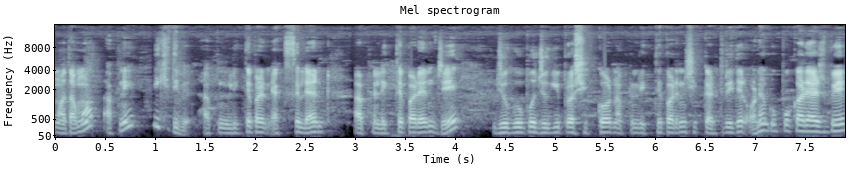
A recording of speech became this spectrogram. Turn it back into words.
মতামত আপনি লিখে দিবেন। আপনি লিখতে পারেন এক্সেলেন্ট আপনি লিখতে পারেন যে যুগ উপযোগী প্রশিক্ষণ, আপনি লিখতে পারেন শিক্ষার্থীদের অনেক উপকারে আসবে।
